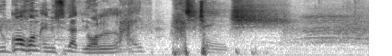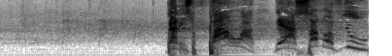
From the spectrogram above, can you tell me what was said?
you go home and you see that your life has changed. That is power. There are some of you,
